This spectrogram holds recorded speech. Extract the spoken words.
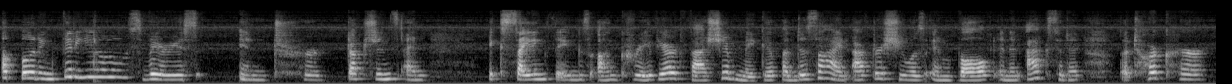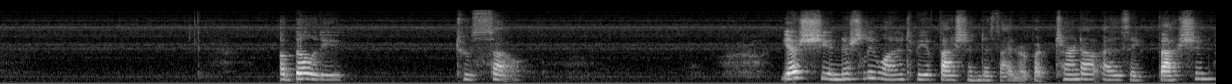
uploading videos, various introductions, and exciting things on graveyard fashion, makeup, and design after she was involved in an accident that took her ability to sew. Yes, she initially wanted to be a fashion designer, but turned out as a fashion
